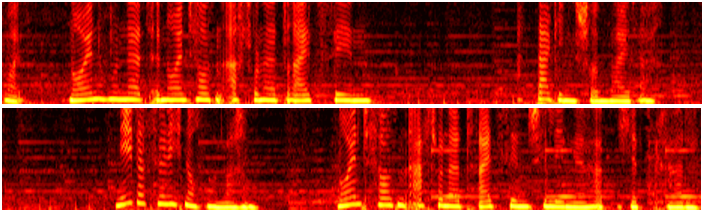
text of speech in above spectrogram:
Mal 900, äh, 9813. Ach, da ging es schon weiter. Nee, das will ich nochmal machen. 9813 Schillinge habe ich jetzt gerade.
